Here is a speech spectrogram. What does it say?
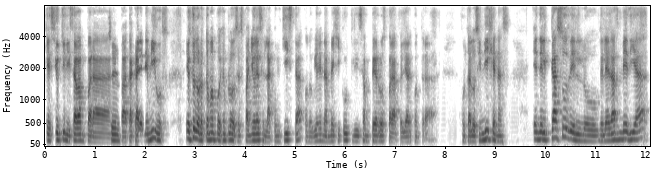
que se utilizaban para, para, atacar enemigos. Esto lo retoman, por ejemplo, los españoles en la conquista, cuando vienen a México utilizan perros para pelear contra, contra los indígenas. En el caso de, lo, de la Edad Media,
